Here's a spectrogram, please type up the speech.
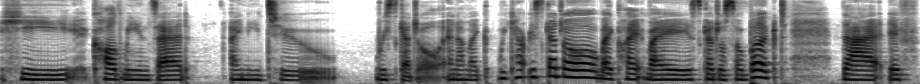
he called me and said, I need to reschedule. And I'm like, we can't reschedule. My client, my schedule's so booked that if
